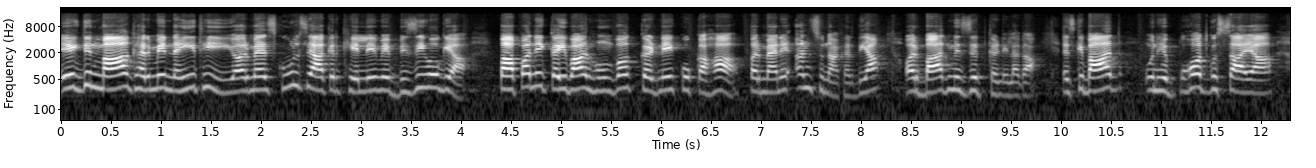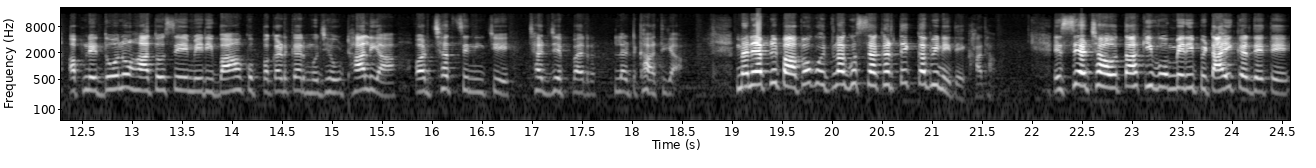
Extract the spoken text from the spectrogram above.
एक दिन माँ घर में नहीं थी और मैं स्कूल से आकर खेलने में बिज़ी हो गया। पापा ने कई बार होमवर्क करने को कहा, पर मैंने अनसुना कर दिया और बाद में ज़िद करने लगा। इसके बाद उन्हें बहुत गुस्सा आया, अपने दोनों हाथों से मेरी बाह को पकड़कर मुझे उठा लिया और छत से नीचे छज्जे पर लटका दिया। मैंने अपने पापा को इतना गुस्सा करते कभी नहीं देखा था। इससे अच्छा होता कि वो मेरी पिटाई कर देते।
